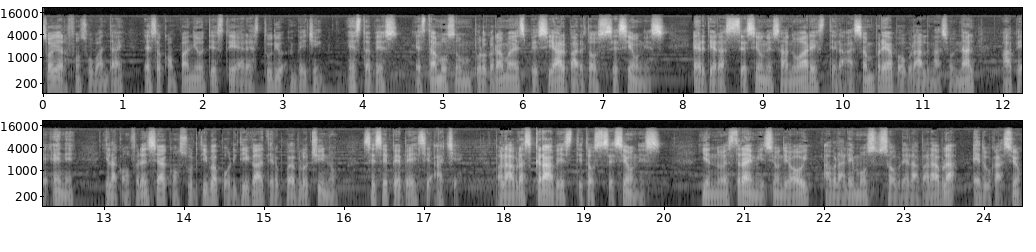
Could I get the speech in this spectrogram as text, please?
Soy Alfonso Bandai, les acompaño desde el estudio en Beijing. Esta vez estamos en un programa especial para dos sesiones, el de las sesiones anuales de la Asamblea Popular Nacional APN y la Conferencia Consultiva Política del Pueblo Chino CCPPCH, palabras graves de dos sesiones. Y en nuestra emisión de hoy hablaremos sobre la palabra educación.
